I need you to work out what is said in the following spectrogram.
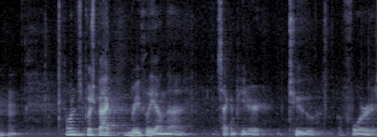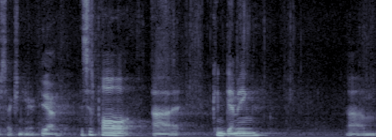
I want to just push back briefly on the Second Peter two four section here. Yeah. This is Paul uh, condemning um,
